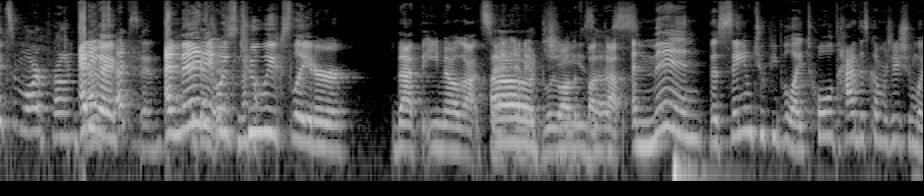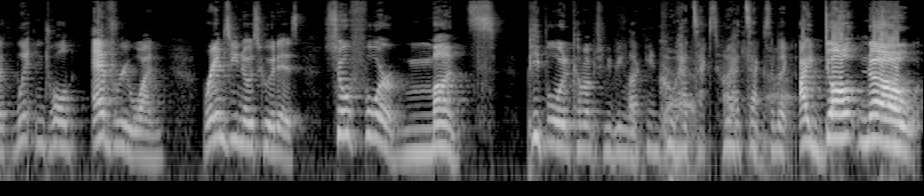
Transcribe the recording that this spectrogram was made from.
It's more prone to anyway, and then it was two not- weeks later that the email got sent Oh, and it blew all the fuck up. And then the same two people I told had this conversation with went and told everyone Ramsey knows who it is. So for months, people would come up to me being Fucking like, "Who had sex? Who I had sex?" I'm like, "I don't know."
